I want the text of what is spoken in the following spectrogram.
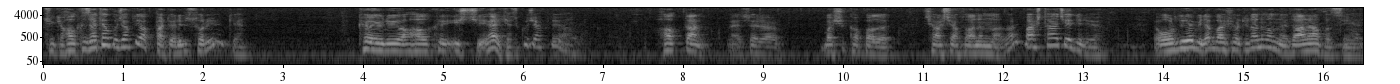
Çünkü halkı zaten kucaklıyor AK Parti. Öyle bir sorun yok ki. Köylüyü, halkı, işçiyi herkes kucaklıyor. Halktan mesela başı kapalı çarşaflı hanımlar var. Baş tacı ediliyor. E, orduya bile başörtülü hanım alınıyor. Daha ne yapılsın yani?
